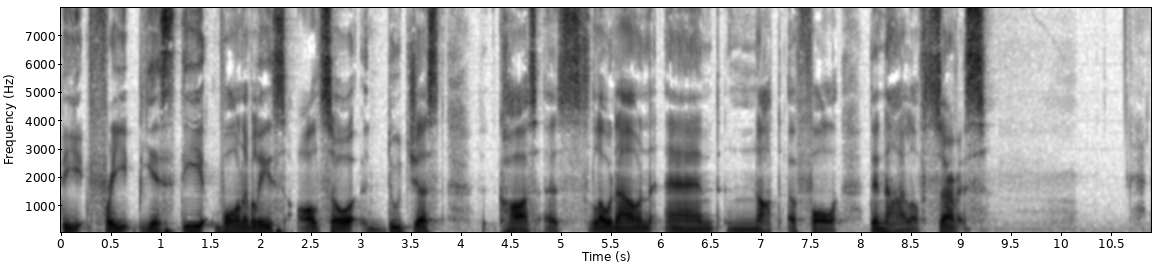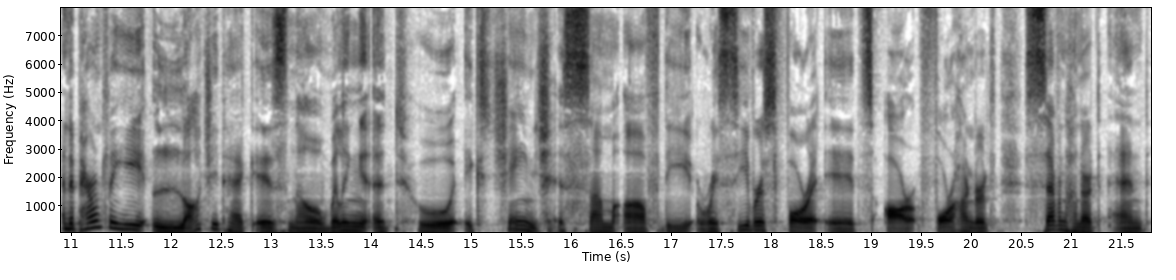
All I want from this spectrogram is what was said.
The FreeBSD vulnerabilities also do just cause a slowdown and not a full denial of service. And apparently, Logitech is now willing uh, to exchange some of the receivers for its R400, 700, and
